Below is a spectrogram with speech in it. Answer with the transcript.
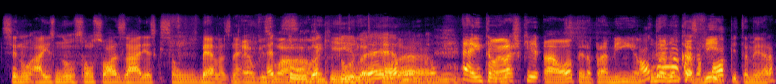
você não, aí não são só as áreas que são belas, né? É o visual, tudo Tem aquilo. tudo. É, É, é tudo, um, é. é um- É, então, eu acho que a ópera, pra mim, A como ópera eu é uma nunca coisa vi. pop também, era,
